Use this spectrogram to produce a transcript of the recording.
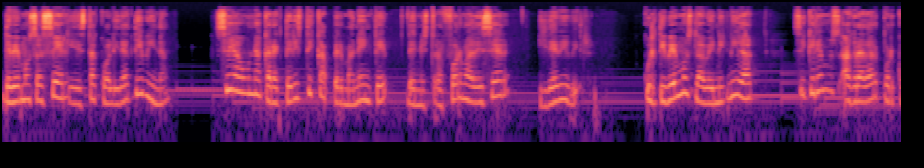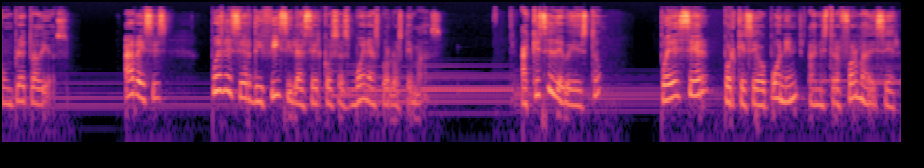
Debemos hacer que esta cualidad divina sea una característica permanente de nuestra forma de ser y de vivir. Cultivemos la benignidad si queremos agradar por completo a Dios. A veces puede ser difícil hacer cosas buenas por los demás. ¿A qué se debe esto? Puede ser porque se oponen a nuestra forma de ser.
